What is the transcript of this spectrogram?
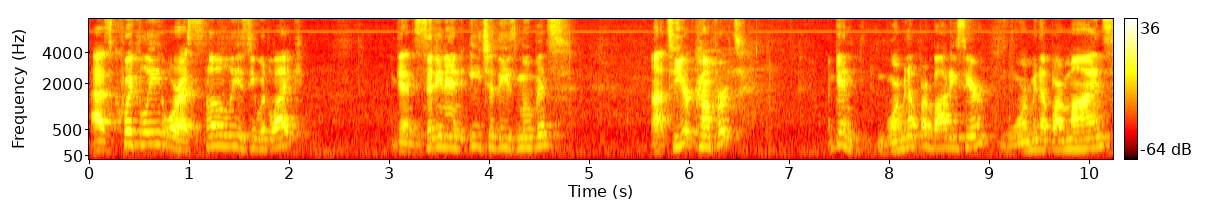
as quickly or as slowly as you would like. Again, sitting in each of these movements uh, to your comfort. Again, warming up our bodies here, warming up our minds,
